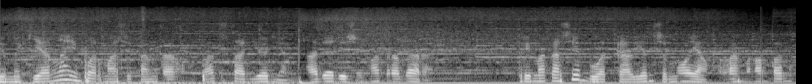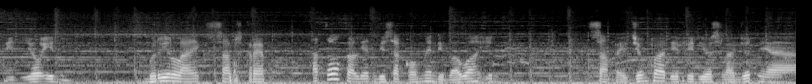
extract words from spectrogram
Demikianlah informasi tentang empat stadion yang ada di Sumatera Barat. Terima kasih buat kalian semua yang telah menonton video ini. Beri like, subscribe, atau kalian bisa komen di bawah ini. Sampai jumpa di video selanjutnya.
